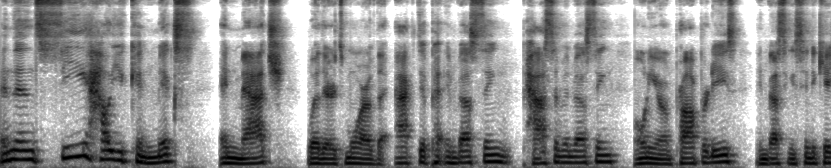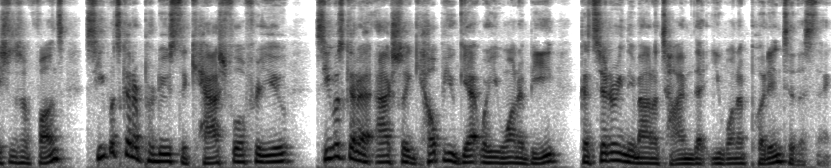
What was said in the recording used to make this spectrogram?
and then see how you can mix and match whether it's more of the active investing, passive investing, owning your own properties, investing in syndications and funds. See what's going to produce the cash flow for you. See what's going to actually help you get where you want to be, considering the amount of time that you want to put into this thing.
